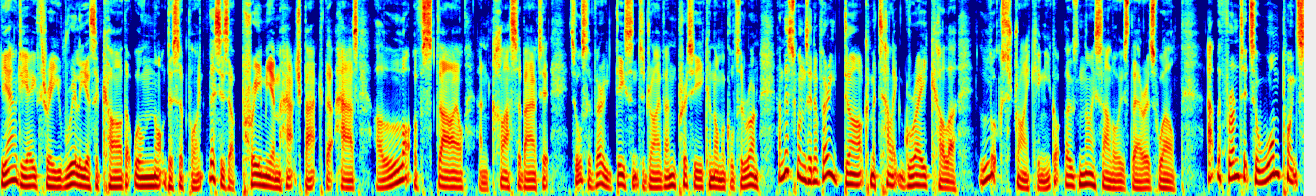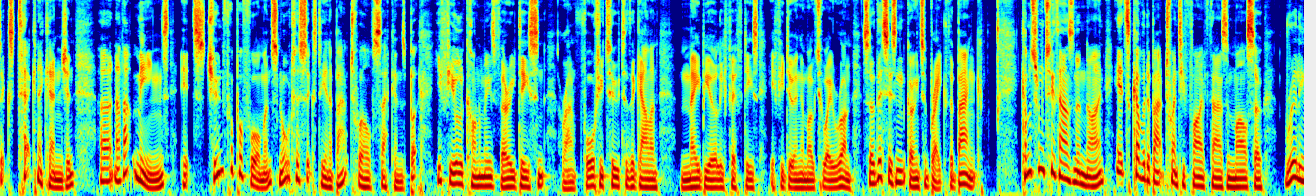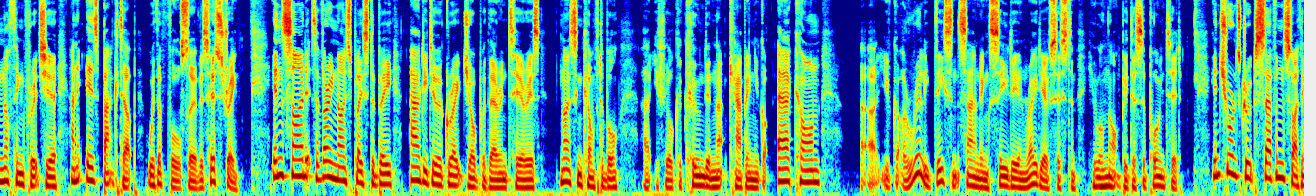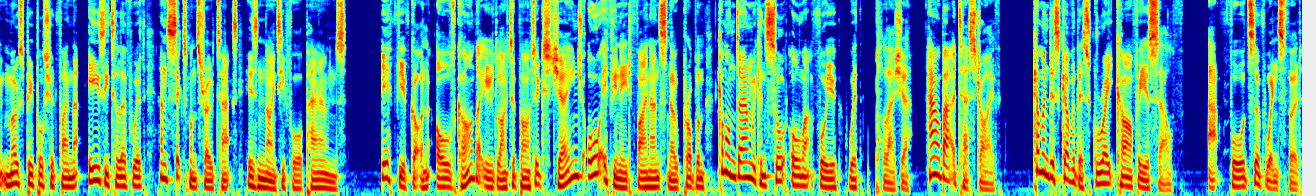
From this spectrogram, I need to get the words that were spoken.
The Audi A3 really is a car that will not disappoint. This is a premium hatchback that has a lot of style and class about it. It's also very decent to drive and pretty economical to run. And this one's in a very dark metallic grey colour. It looks striking. You've got those nice alloys there as well. At the front, it's a 1.6 Technik engine. Uh, now, that means it's tuned for performance 0 to 60 in about 12 seconds, but your fuel economy is very decent, around 42 to the gallon, maybe early 50s if you're doing a motorway run. So, this isn't going to break the bank. It comes from 2009. It's covered about 25,000 miles, so really nothing for its year, and it is backed up with a full service history. Inside, it's a very nice place to be. Audi do a great job with their interiors nice and comfortable. Uh, you feel cocooned in that cabin. You've got aircon. Uh, you've got a really decent sounding CD and radio system. You will not be disappointed. Insurance Group 7, so I think most people should find that easy to live with, and six months road tax is £94. If you've got an old car that you'd like to part exchange, or if you need finance, no problem, come on down, we can sort all that for you with pleasure. How about a test drive? Come and discover this great car for yourself at Fords of Winsford.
